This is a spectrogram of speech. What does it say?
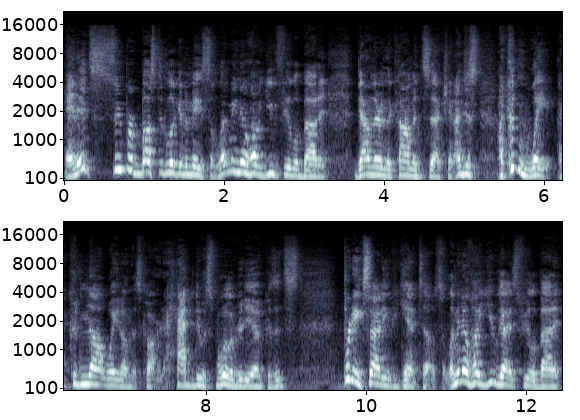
And it's super busted looking to me, so let me know how you feel about it down there in the comments section. I just, I couldn't wait. I could not wait on this card. I had to do a spoiler video because it's pretty exciting if you can't tell. So let me know how you guys feel about it,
